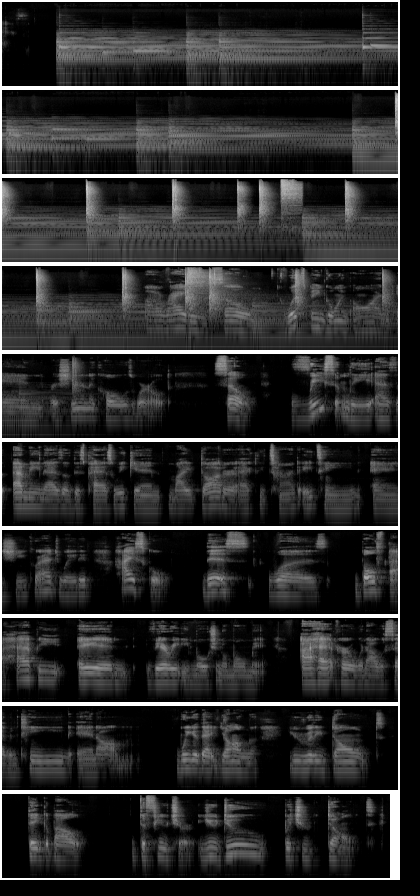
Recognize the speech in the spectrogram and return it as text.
Alrighty, so what's been going on in Resheena Nicole's world? So, recently, as I mean, as of this past weekend, my daughter actually turned 18 and she graduated high school. This was both a happy and very emotional moment. I had her when I was 17, and um, when you're that young, you really don't think about the future. You do, but you don't.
